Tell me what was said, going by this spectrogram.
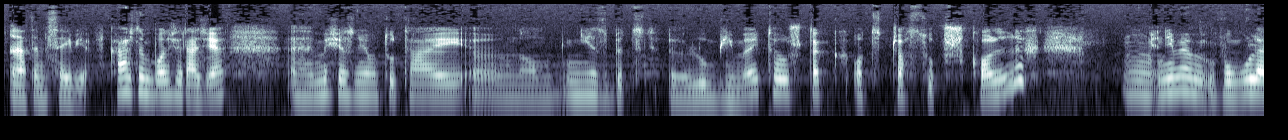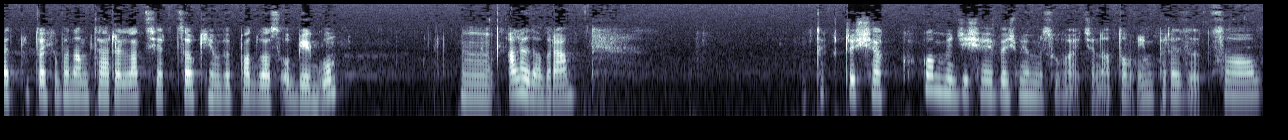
na tym save'ie. W każdym bądź razie e, my się z nią tutaj e, no, niezbyt lubimy i to już tak od czasów szkolnych. Mm, nie wiem, w ogóle tutaj chyba nam ta relacja całkiem wypadła z obiegu, mm, ale dobra. Tak czy siak, kogo my dzisiaj weźmiemy, słuchajcie, na tą imprezę, co?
